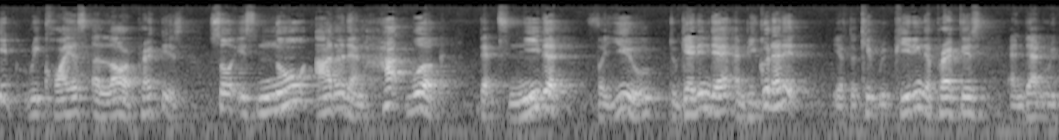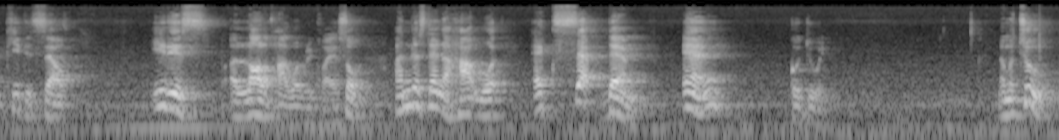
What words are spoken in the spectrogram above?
It requires a lot of practice. So it's no other than hard work that's needed for you to get in there and be good at it. You have to keep repeating the practice and that repeat itself. It is a lot of hard work required. So understand the hard work, accept them, and go do it. Number two,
